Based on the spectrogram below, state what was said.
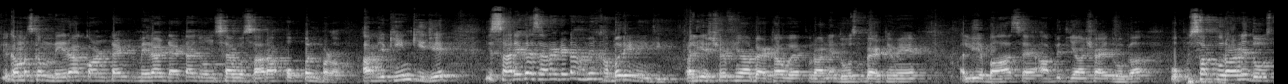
کہ کم از کم میرا کانٹینٹ میرا ڈیٹا جو ان سے ہے وہ سارا اوپن پڑا آپ یقین کیجیے یہ سارے کا سارا ڈیٹا ہمیں خبر ہی نہیں تھی۔ علی اشرف یہاں بیٹھا ہوا ہے، پرانے دوست بیٹھے ہوئے ہیں۔ علی عباس ہے، عابد یہاں شاید ہوگا۔ وہ سب پرانے دوست،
